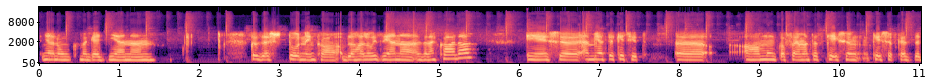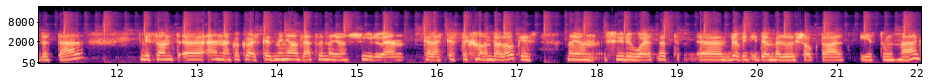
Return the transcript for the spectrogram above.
nyarunk, meg egy ilyen um, közös turnénk a Blaha Louisiana zenekarral, és uh, emiatt egy kicsit a munkafolyamat az későn, később kezdődött el, viszont ennek a következménye az lett, hogy nagyon sűrűen keletkeztek a dalok, és nagyon sűrű volt, tehát rövid időn belül sok dalt írtunk meg,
